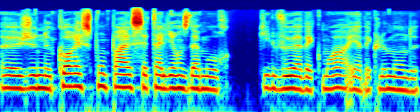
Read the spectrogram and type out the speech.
je ne corresponds pas à cette alliance d'amour qu'il veut avec moi et avec le monde.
